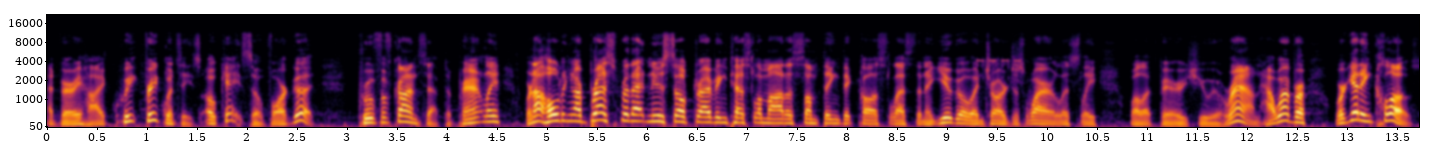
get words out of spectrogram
at very high frequencies. Okay, so far good. proof of concept. Apparently, we're not holding our breath for that new self-driving Tesla Model, something that costs less than a Yugo and charges wirelessly while it ferries you around. However, we're getting close.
